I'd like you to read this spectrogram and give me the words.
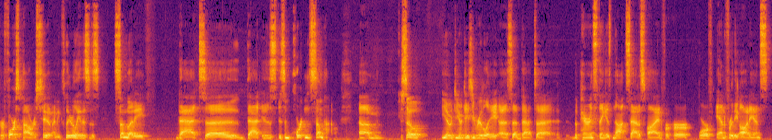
her force powers too. I mean, clearly this is somebody that uh, that is is important somehow. Um, so you know, Daisy Ridley uh, said that uh, the parents thing is not satisfied for her or and for the audience.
